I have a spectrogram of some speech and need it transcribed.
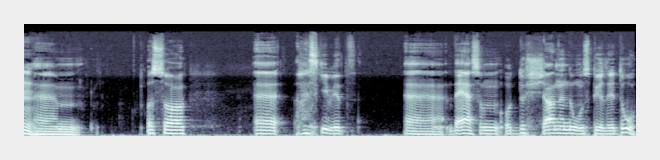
Mm. Um, og så eh, har jeg skrevet eh, Det er som å dusje når noen spyler i do.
